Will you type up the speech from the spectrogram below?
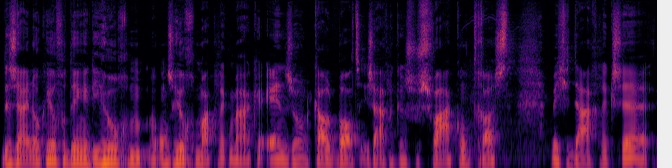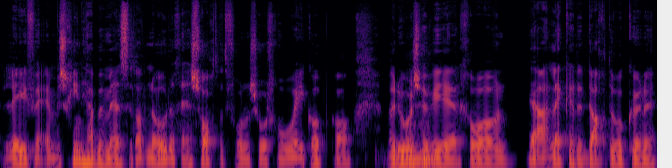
er zijn ook heel veel dingen die heel, ons heel gemakkelijk maken. En zo'n koud bad is eigenlijk een zo zwaar contrast met je dagelijkse leven. En misschien hebben mensen dat nodig en zorgt het voor een soort van wake-up call. Waardoor ze mhm. weer gewoon ja, lekker de dag door kunnen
